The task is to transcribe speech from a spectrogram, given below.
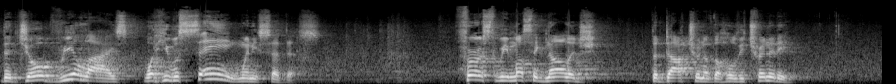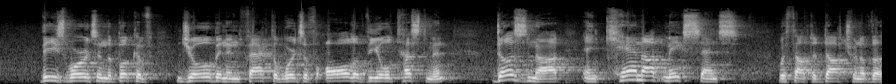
did Job realize what he was saying when he said this? First, we must acknowledge the doctrine of the Holy Trinity. These words in the book of Job, and in fact the words of all of the Old Testament, does not and cannot make sense without the doctrine of the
